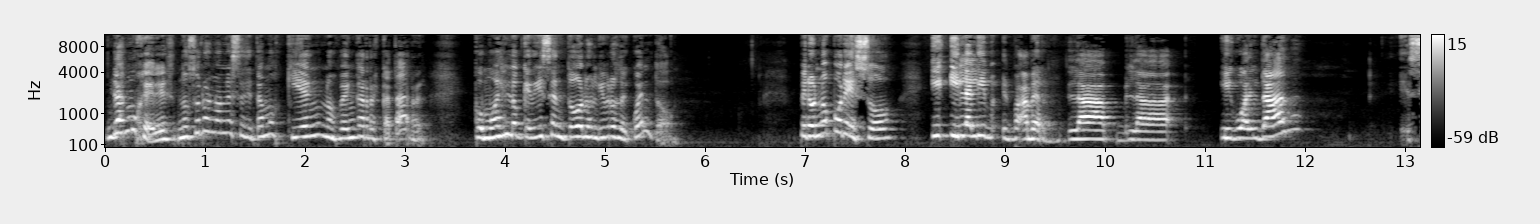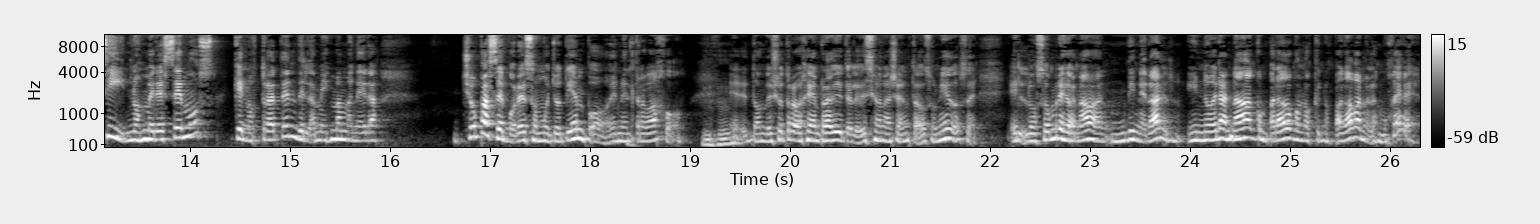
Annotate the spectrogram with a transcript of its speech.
Las mujeres, nosotros no necesitamos quien nos venga a rescatar, como es lo que dicen todos los libros de cuento. Pero no por eso. Y, y la a ver, la, la igualdad, sí, nos merecemos que nos traten de la misma manera. Yo pasé por eso mucho tiempo en el trabajo, eh, donde yo trabajé en radio y televisión allá en Estados Unidos. Eh, los hombres ganaban un dineral y no era nada comparado con lo que nos pagaban a las mujeres.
